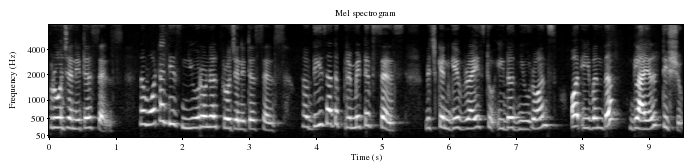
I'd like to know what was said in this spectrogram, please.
progenitor cells. Now what are these neuronal progenitor cells? Now these are the primitive cells which can give rise to either neurons or even the glial tissue.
